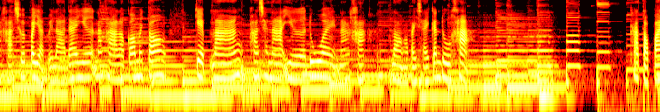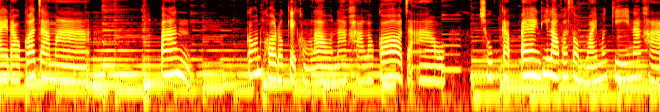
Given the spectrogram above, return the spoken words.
นะคะ ช่วยประหยัดเวลาได้เยอะนะคะ แล้วก็ไม่ต้อง เก็บล้างภาชนะเยอะด้วยนะคะ ลองเอาไปใช้กันดูค่ะ ค่ะต่อไปเราก็จะมาปั้นก้อนคอโรเกะของเรานะคะ แล้วก็จะเอาชุบกับแป้งที่เราผสมไว้เมื่อกี้นะคะ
